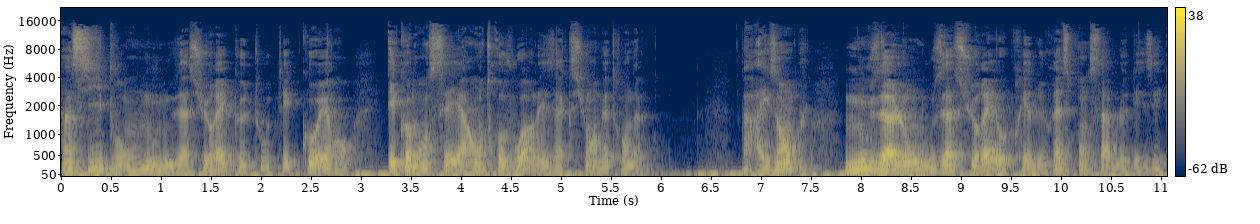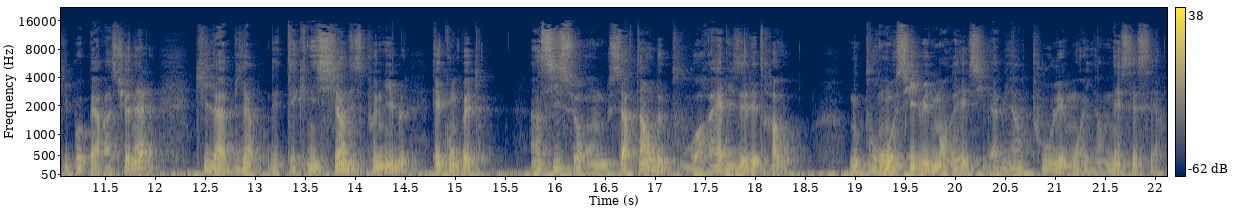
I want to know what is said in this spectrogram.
Ainsi pourrons-nous nous assurer que tout est cohérent et commencer à entrevoir les actions à mettre en œuvre? Par exemple, nous allons nous assurer auprès du responsable des équipes opérationnelles qu'il a bien des techniciens disponibles et compétents. Ainsi serons-nous certains de pouvoir réaliser les travaux. Nous pourrons aussi lui demander s'il a bien tous les moyens nécessaires.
